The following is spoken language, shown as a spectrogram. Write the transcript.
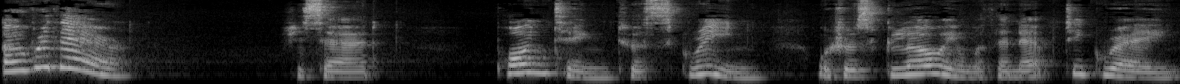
over there, she said, pointing to a screen which was glowing with an empty grey.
